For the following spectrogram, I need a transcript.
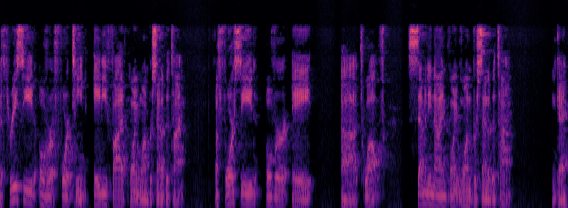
A three seed over a 14, 85.1% of the time. A four seed over a uh, 12, 79.1% of the time. Okay.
